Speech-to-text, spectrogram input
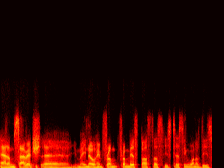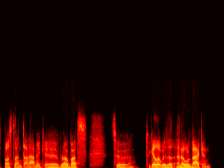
adam savage. Uh, you may know him from from mythbusters. He's testing one of these Boston Dynamic uh, robots to together with a, an old wagon.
